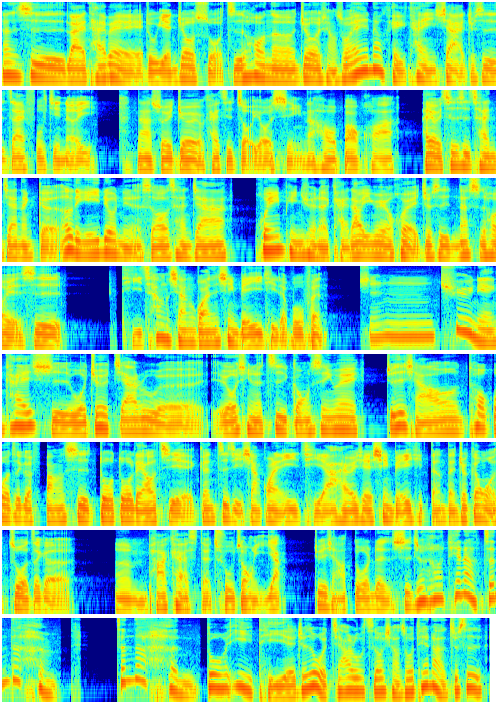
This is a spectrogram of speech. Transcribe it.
但是来台北读研究所之后呢，就想说，哎，那可以看一下，就是在附近而已。那所以就有开始走游行，然后包括还有一次是参加那个二零一六年的时候参加婚姻平权的凯道音乐会，就是那时候也是提倡相关性别议题的部分。从去年开始我就加入了游行的志工，是因为。就是想要透过这个方式多多了解跟自己相关的议题啊，还有一些性别议题等等，就跟我做这个嗯 podcast 的初衷一样，就是想要多认识。就是说，天哪，真的很真的很多议题耶！就是我加入之后想说，天哪，就是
